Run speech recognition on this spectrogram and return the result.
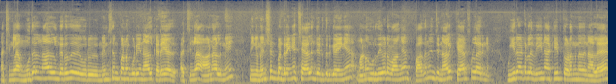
ஆச்சுங்களா? முதல் நாள்ங்கிறது ஒரு மென்ஷன் பண்ணக்கூடிய நாள் கிடையாது. ஆச்சுங்களா? ஆனாலுமே நீங்கள் மென்ஷன் பண்ணுறீங்க சேலஞ்ச் எடுத்துருக்கிறீங்க மன உறுதியோடு வாங்க. பதினஞ்சு நாளைக்கு கேர்ஃபுல்லாக இருங்க. உயிராற்றலை வீணாக்கிட்டு தொடங்குனதுனால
